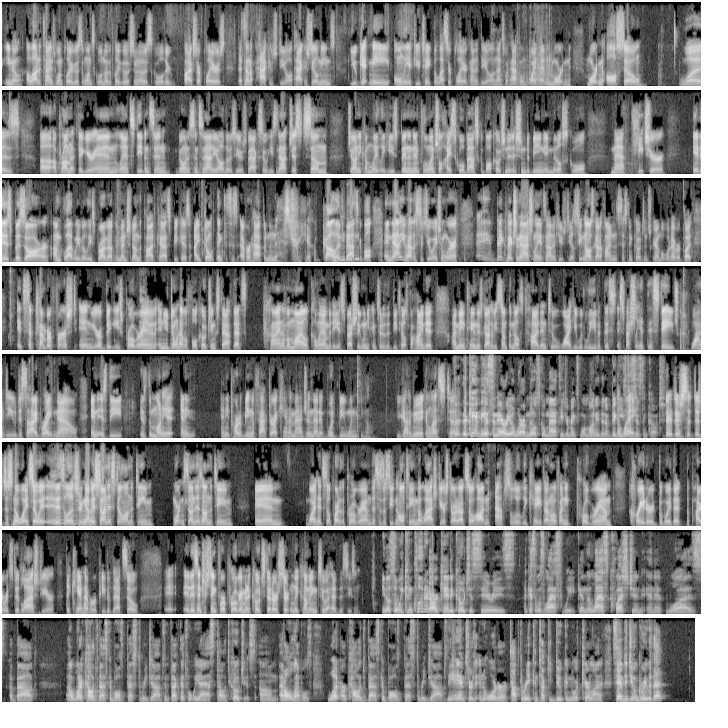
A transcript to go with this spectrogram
you know, a lot of times one player goes to one school, another player goes to another school. They're five star players. That's not a package deal. A package deal means you get me only if you take the lesser player kind of deal, and that's what happened with Whitehead and Morton. Morton also was uh, a prominent figure in Lance Stephenson going to Cincinnati all those years back. So he's not just some Johnny come lately. He's been an influential high school basketball coach in addition to being a middle school math teacher it is bizarre. I'm glad we've at least brought it up and mentioned on the podcast because I don't think this has ever happened in the history of college basketball. And now you have a situation where, eh, big picture nationally, it's not a huge deal. Seton Hall's got to find an assistant coach and scramble, whatever. But it's September 1st and you're a Big East program and you don't have a full coaching staff. That's kind of a mild calamity, especially when you consider the details behind it. I maintain there's got to be something else tied into why he would leave at this, especially at this stage. Why do you decide right now? And is the is the money at any any part of being a factor? I can't imagine that it would be when you know you got to be making less to. There, there, can't be a scenario where a middle school math teacher makes more money than a Big no East way. assistant coach. There, there's there's just no way. So it, it is a little interesting. Now his son is still on the team. Morton's son is on the team, and Whitehead's still part of the program. This is a Seton Hall team that last year started out so hot and absolutely caved. I don't know if any program cratered the way that the Pirates did last year. They can't have a repeat of that. So it, it is interesting for a program and a coach that are certainly coming to a head this season. You know, so we concluded our Candid Coaches series, I guess it was last week, and the last question in it was about uh, what are college basketball's best three jobs? In fact, that's what we asked college coaches um, at all levels. What are college basketball's best three jobs? The answers in order: top three, Kentucky, Duke, and North Carolina. Sam, did you agree with that?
